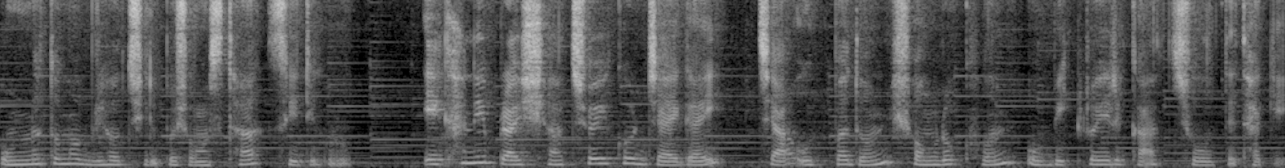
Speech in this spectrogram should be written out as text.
অন্যতম বৃহৎ শিল্প সংস্থা সিটি গ্রুপ। এখানে প্রায় সাতশো একর জায়গায় চা উৎপাদন, সংরক্ষণ ও বিক্রয়ের কাজ চলতে থাকে।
